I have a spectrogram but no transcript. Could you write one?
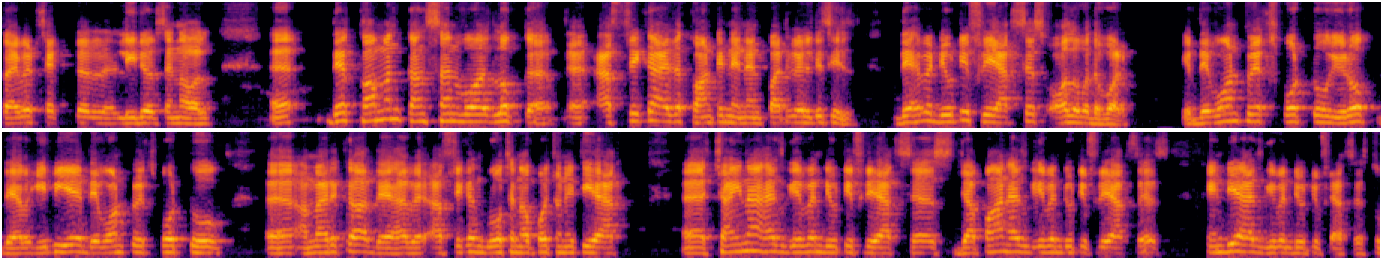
private sector leaders, and all. Uh, their common concern was look, uh, Africa as a continent and particularly this is, they have a duty free access all over the world. If they want to export to Europe, they have EBA. They want to export to uh, America, they have African Growth and Opportunity Act. Uh, China has given duty free access. Japan has given duty free access. India has given duty free access. So,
